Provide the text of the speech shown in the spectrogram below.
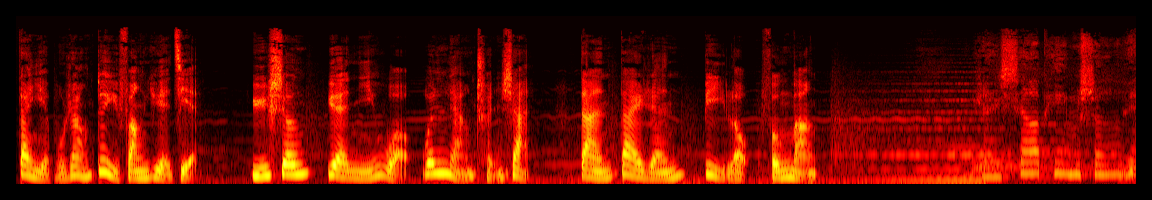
但也不让对方越界。余生愿你我温良纯善，但待人必露锋芒。人下平生愿，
